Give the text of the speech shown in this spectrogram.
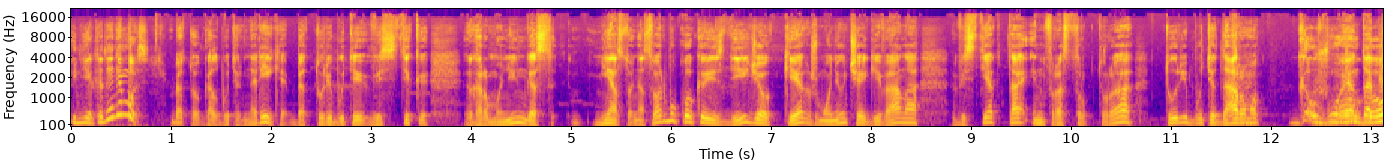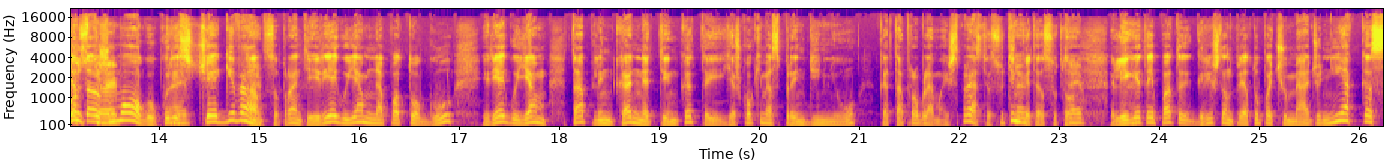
ir niekada nebus. Bet to galbūt ir nereikia, bet turi būti vis tik harmoningas miesto, nesvarbu kokio jis dydžio, kiek žmonių čia gyvena, vis tiek ta infrastruktūra turi būti daroma galvojant Žmogaus, apie tą taip, žmogų, kuris taip, čia gyvens, supranti. Ir jeigu jam nepatogu, ir jeigu jam ta aplinka netinka, tai ieškokime sprendinių, kad tą problemą išspręsti. Sutinkate taip, su to. Taip, Lygiai taip pat, grįžtant prie tų pačių medžių, niekas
